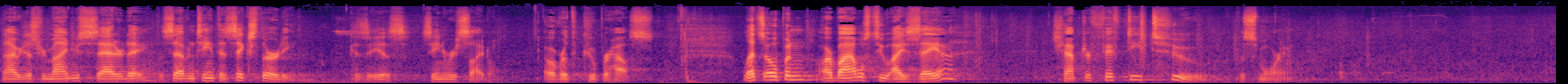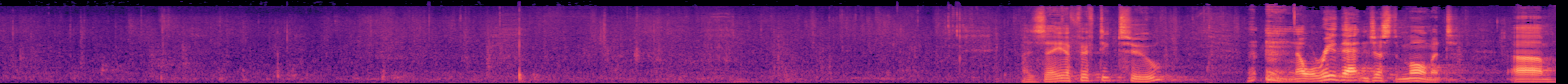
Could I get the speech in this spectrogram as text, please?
And I would just remind you, Saturday, the 17th at 6.30, because he is senior recital over at the Cooper House. Let's open our Bibles to Isaiah chapter 52 this morning. Isaiah 52. Now, we'll read that in just a moment. Um,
